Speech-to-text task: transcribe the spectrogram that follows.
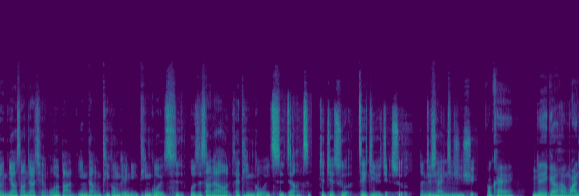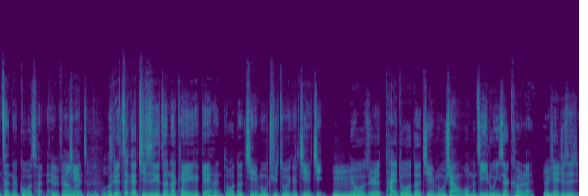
等要上架前我会把音档提供给你听过一次，或是上架后你再听过一次，这样子就结束了，这一集就结束了，那就下一集继续，OK，是一个很完整的过程诶，对，非常完整的过程。我觉得这个其实真的可以给很多的节目去做一个借鉴，嗯，因为我觉得太多的节目，像我们自己录音室的客人，有些就是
